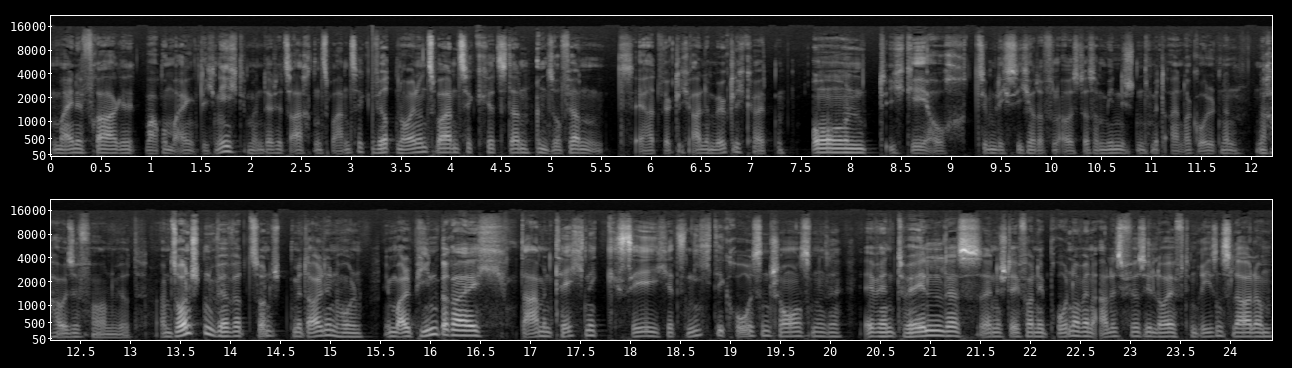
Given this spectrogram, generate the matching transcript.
meine Frage, warum eigentlich nicht? Ich meine, der ist jetzt 28, wird 29 jetzt dann. Insofern, er hat wirklich alle Möglichkeiten. Und ich gehe auch ziemlich sicher davon aus, dass er mindestens mit einer goldenen nach Hause fahren wird. Ansonsten, wer wird sonst Medaillen holen? Im Alpinbereich, Damentechnik, sehe ich jetzt nicht die großen Chancen. Also eventuell, dass eine Stefanie Brunner, wenn alles für sie läuft, im Riesenslalom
